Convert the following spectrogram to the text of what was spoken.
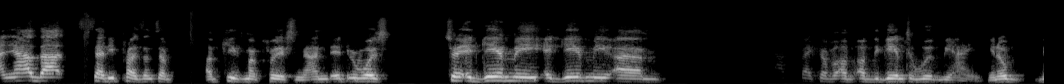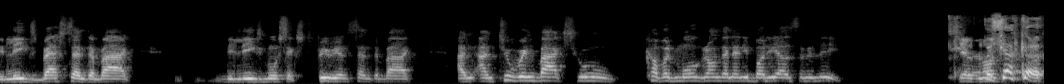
and you had that steady presence of, of Keith McPherson, and it was so it gave me it gave me um aspect of, of, of the game to work behind. You know, the league's best centre back, the league's most experienced centre back, and and two wing backs who covered more ground than anybody else in the league. Dylan, Shaka,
